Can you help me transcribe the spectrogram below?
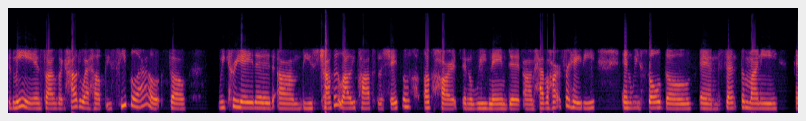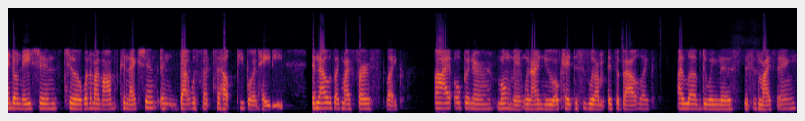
to me. And so I was like, how do I help these people out? So we created um, these chocolate lollipops in the shape of, of hearts, and we named it um, Have a Heart for Haiti. And we sold those and sent the money and donations to one of my mom's connections, and that was sent to help people in Haiti. And that was like my first like eye opener moment when I knew, okay, this is what I'm, it's about. Like, I love doing this. This is my thing.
